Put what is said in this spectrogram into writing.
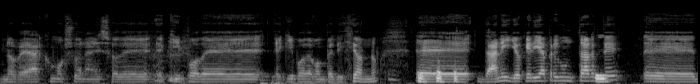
No veas cómo suena eso de equipo de equipo de competición, ¿no? Eh, Dani, yo quería preguntarte, eh,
